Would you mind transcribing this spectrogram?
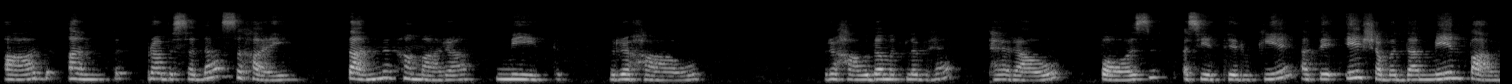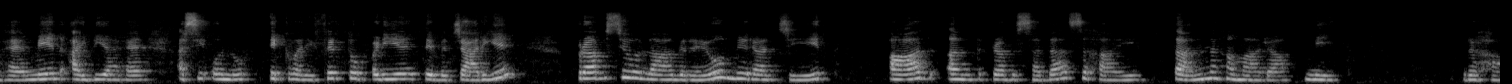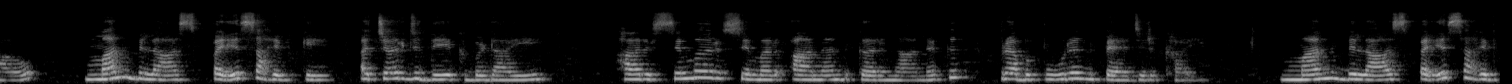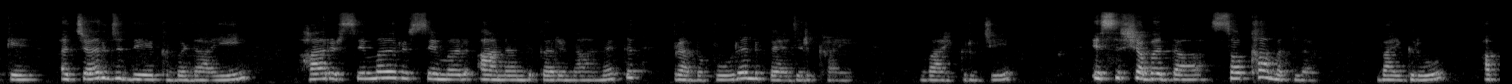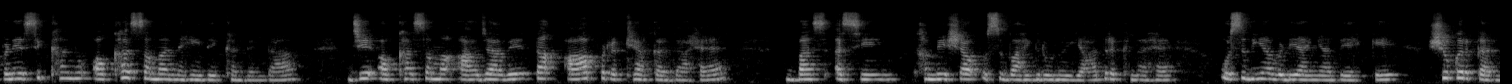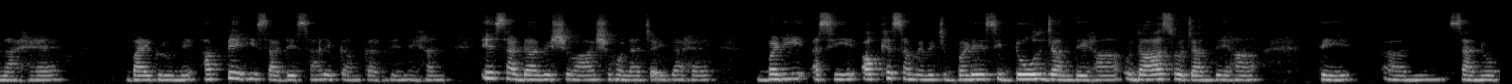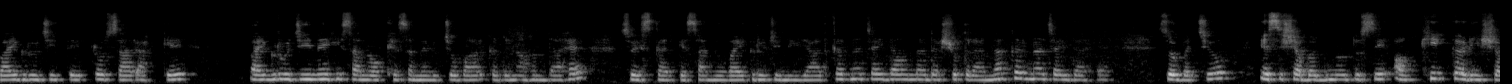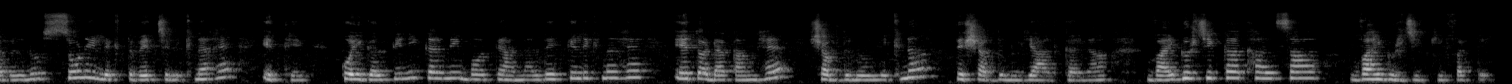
आद अंत प्रभ सदा सहाय तन हमारा मीत रहाओ ਰਹਾਉ ਦਾ ਮਤਲਬ ਹੈ, ਠਹਿਰਾਓ ਪੌਜ਼ ਅਸੀਂ ਇੱਥੇ ਰੁਕੀਏ ਅਤੇ ਇਹ ਸ਼ਬਦ ਦਾ ਮੇਨ ਭਾਵ ਹੈ ਮੇਨ ਆਈਡੀਆ ਹੈ, ਅਸੀਂ ਉਹਨੂੰ ਇੱਕ ਵਾਰੀ ਫਿਰ ਤੋਂ ਪੜ੍ਹੀਏ ਤੇ ਵਿਚਾਰੀਏ। ਪ੍ਰਭ ਸਿਓ ਲਾਗ ਰਿਓ ਮੇਰਾ ਚੀਤ ਆਦ ਅੰਤ ਪ੍ਰਭ ਸਦਾ ਸਹਾਈ ਤਨ ਹਮਾਰਾ ਮੀਤ। ਰਹਾਓ ਮਨ ਬਿਲਾਸ ਭਏ ਸਾਹਿਬ ਕੇ, ਅਚਰਜ ਦੇਖ ਬੜਾਈ ਹਰ ਸਿਮਰ ਸਿਮਰ ਆਨੰਦ ਕਰ ਨਾਨਕ, ਪ੍ਰਭ ਪੂਰਨ ਪੈਜ ਰਖਾਈ ਮਨ ਬਿਲਾਸ ਭੈ ਸਾਹਿਬ ਕੇ ਅਚਰਜ ਦੇਖ ਬੜਾਈ ਹਰ ਸਿਮਰ ਸਿਮਰ ਆਨੰਦ ਕਰ ਨਾਨਕ, ਪ੍ਰਭ ਪੂਰਨ ਪੈਜ ਰਖਾਈ ਵਾਹਿਗੁਰੂ ਜੀ, ਇਸ ਸ਼ਬਦ ਦਾ ਸੌਖਾ ਮਤਲਬ, ਵਾਹਿਗੁਰੂ, ਆਪਣੇ ਸਿੱਖਾਂ ਨੂੰ ਔਖਾ ਸਮਾਂ ਨਹੀਂ ਦੇਖਣ ਦਿੰਦਾ। ਜੇ ਔਖਾ ਸਮਾਂ ਆ ਜਾਵੇ ਤਾਂ ਆਪ ਰੱਖਿਆ ਕਰਦਾ ਹੈ। ਬਸ ਅਸੀਂ ਹਮੇਸ਼ਾ ਉਸ ਵਾਹਿਗੁਰੂ ਨੂੰ ਯਾਦ ਰੱਖਣਾ ਹੈ, ਉਸ ਦੀਆਂ ਵਡਿਆਈਆਂ ਦੇਖ ਕੇ ਸ਼ੁਕਰ ਕਰਨਾ ਹੈ। ਵਾਹਿਗੁਰੂ ਨੇ ਆਪੇ ਹੀ ਸਾਡੇ ਸਾਰੇ ਕੰਮ ਕਰ ਦੇਣੇ ਹਨ। ਇਹ ਸਾਡਾ ਵਿਸ਼ਵਾਸ ਹੋਣਾ ਚਾਹੀਦਾ ਹੈ। ਬੜੀ ਅਸੀਂ ਔਖੇ ਸਮੇਂ ਵਿੱਚ ਬੜੇ ਅਸੀਂ ਡੋਲ ਜਾਂਦੇ ਹਾਂ, ਉਦਾਸ ਹੋ ਜਾਂਦੇ ਹਾਂ ਤੇ ਸਾਨੂੰ ਵਾਹਿਗੁਰੂ ਜੀ ਤੇ ਭਰੋਸਾ ਰੱਖ ਕੇ ਵਾਹਿਗੁਰੂ ਜੀ ਨੇ ਹੀ ਸਾਨੂੰ ਔਖੇ ਸਮੇਂ ਵਿੱਚੋਂ ਬਾਹਰ ਕੱਢਣਾ ਹੁੰਦਾ ਹੈ। ਸੋ ਇਸ ਕਰਕੇ ਸਾਨੂੰ ਵਾਹਿਗੁਰੂ ਜੀ ਨੂੰ ਯਾਦ ਕਰਨਾ ਚਾਹੀਦਾ, ਉਹਨਾਂ ਦਾ ਸ਼ੁਕਰਾਨਾ ਕਰਨਾ ਚਾਹੀਦਾ ਹੈ। ਸੋ ਬੱਚਿਓ, ਇਸ ਸ਼ਬਦ ਨੂੰ ਤੁਸੀਂ ਔਖੀ ਘੜੀ ਸ਼ਬਦ ਨੂੰ ਸੋਹਣੀ ਲਿਖਤ ਵਿੱਚ ਲਿਖਣਾ ਹੈ। ਇੱਥੇ ਕੋਈ ਗਲਤੀ ਨਹੀਂ ਕਰਨੀ, ਬਹੁਤ ਧਿਆਨ ਨਾਲ ਦੇਖ ਕੇ ਲਿਖਣਾ ਹੈ। ਇਹ ਤੁਹਾਡਾ ਕੰਮ ਹੈ ਸ਼ਬਦ ਨੂੰ ਲਿਖਣਾ ਤੇ ਸ਼ਬਦ ਨੂੰ ਯਾਦ ਕਰਨਾ। ਵਾਹਿਗੁਰੂ ਜੀ ਕਾ ਖਾਲਸਾ, ਵਾਹਿਗੁਰੂ ਜੀ ਕੀ ਫਤਿਹ।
